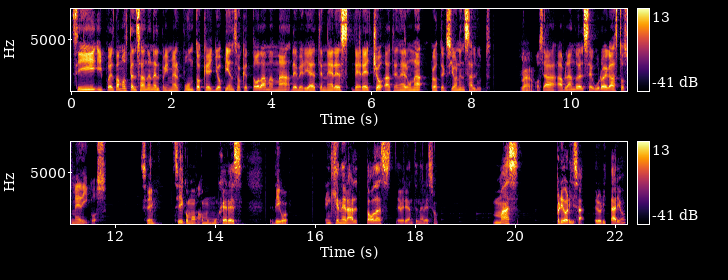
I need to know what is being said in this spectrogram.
Sí, y pues vamos pensando en el primer punto que yo pienso que toda mamá debería de tener es derecho a tener una protección en salud. Claro. O sea, hablando del seguro de gastos médicos. Sí, sí, como, como mujeres, digo, en general, todas deberían tener eso. Más prioriza, prioritario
